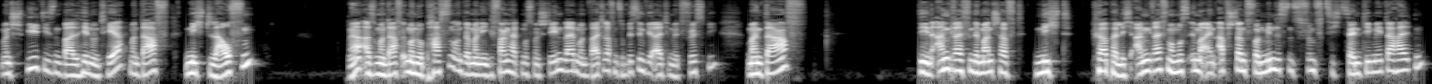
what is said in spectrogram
Man spielt diesen Ball hin und her. Man darf nicht laufen. Ja, also man darf immer nur passen und wenn man ihn gefangen hat, muss man stehen bleiben und weiterlaufen, so ein bisschen wie Ultimate Frisbee. Man darf die angreifende Mannschaft nicht körperlich angreifen. Man muss immer einen Abstand von mindestens 50 Zentimeter halten.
